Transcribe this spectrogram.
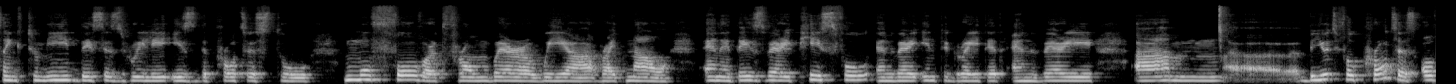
think to me this is really is the process to move forward from where we are right now. And it is very peaceful and very integrated and very um, uh, beautiful process of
